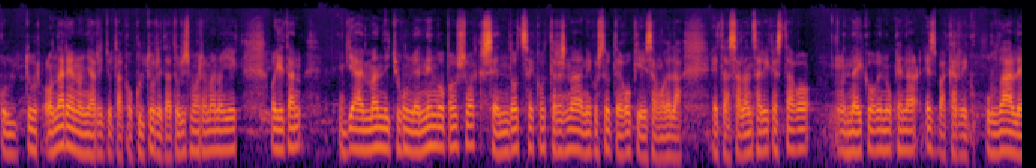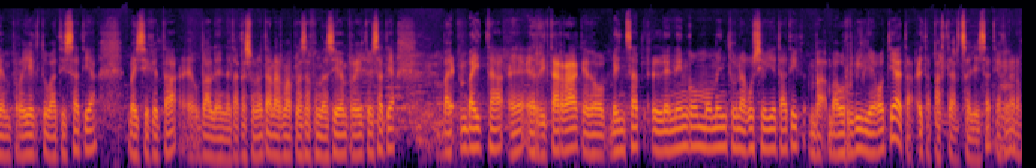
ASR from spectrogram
kultur, ondarean oinarritutako kultur eta turismo harreman horiek, horietan ja eman ditugun lehenengo pausoak sendotzeko tresna nik uste dut egokia izango dela. Eta zalantzarik ez dago nahiko genukena ez bakarrik udalen proiektu bat izatea, baizik eta e, udalen eta kasu honetan Arma Plaza Fundazioen proiektu izatea, bai, baita eh, herritarrak edo behintzat lehenengo momentu nagusi horietatik ba, ba urbil egotea eta eta parte hartzaile izatea, mm. claro.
